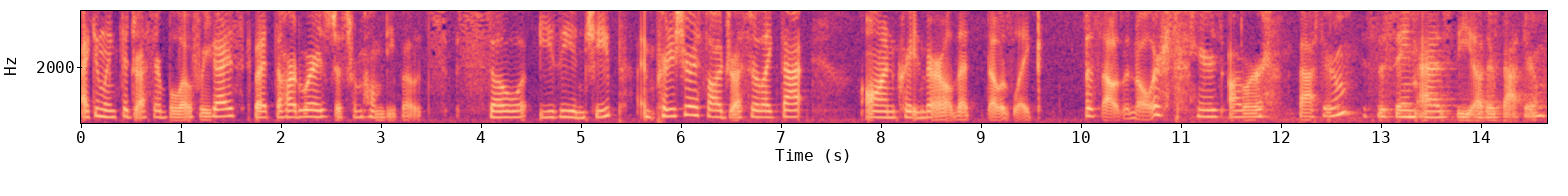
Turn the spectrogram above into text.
I can link the dresser below for you guys, but the hardware is just from Home Depot. It's so easy and cheap. I'm pretty sure I saw a dresser like that on Crate and Barrel that, that was like a thousand dollars. Here's our bathroom. It's the same as the other bathroom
